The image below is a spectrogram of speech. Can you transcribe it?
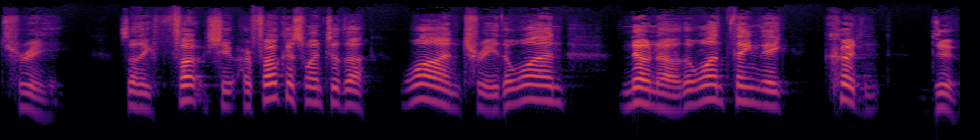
tree. So they fo- she, her focus went to the one tree, the one no, no, the one thing they couldn't do.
